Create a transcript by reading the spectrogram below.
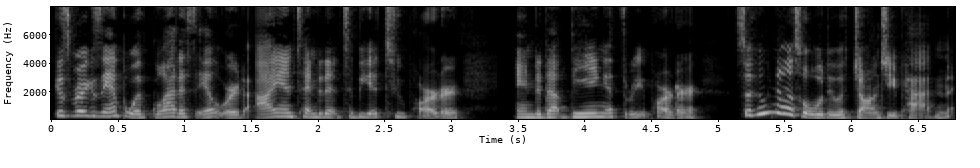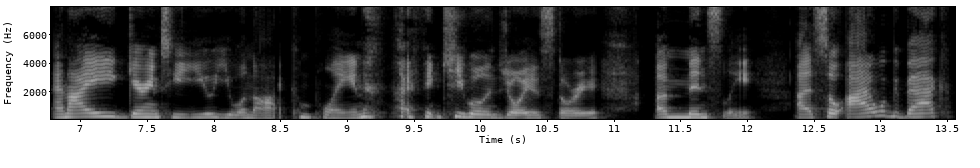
Because, for example, with Gladys Aylward, I intended it to be a two parter, ended up being a three parter. So who knows what we'll do with John G. Paton? And I guarantee you, you will not complain. I think you will enjoy his story immensely. Uh, so I will be back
